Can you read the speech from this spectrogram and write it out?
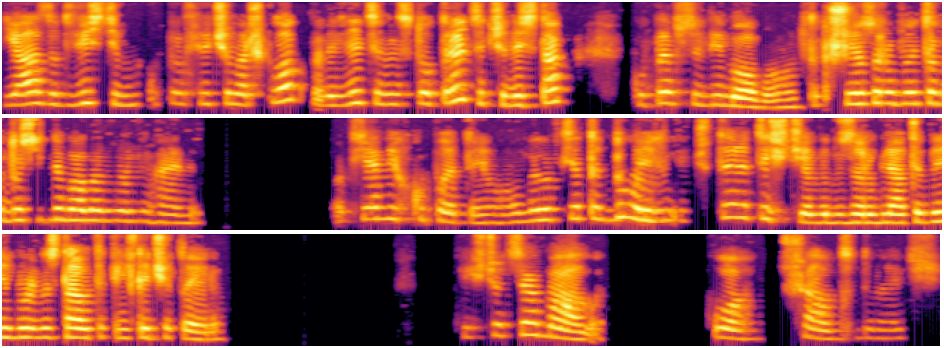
я за 200 купив Future Clock, передається на 130 чи десь так купив собі нового. Так що я заробив так досить немало на гемі. От я міг купити його, але от я так думаю, 4 тисячі я буду заробляти, бо їх можна ставити тільки 4. І що це мало. О, шаут, до речі.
